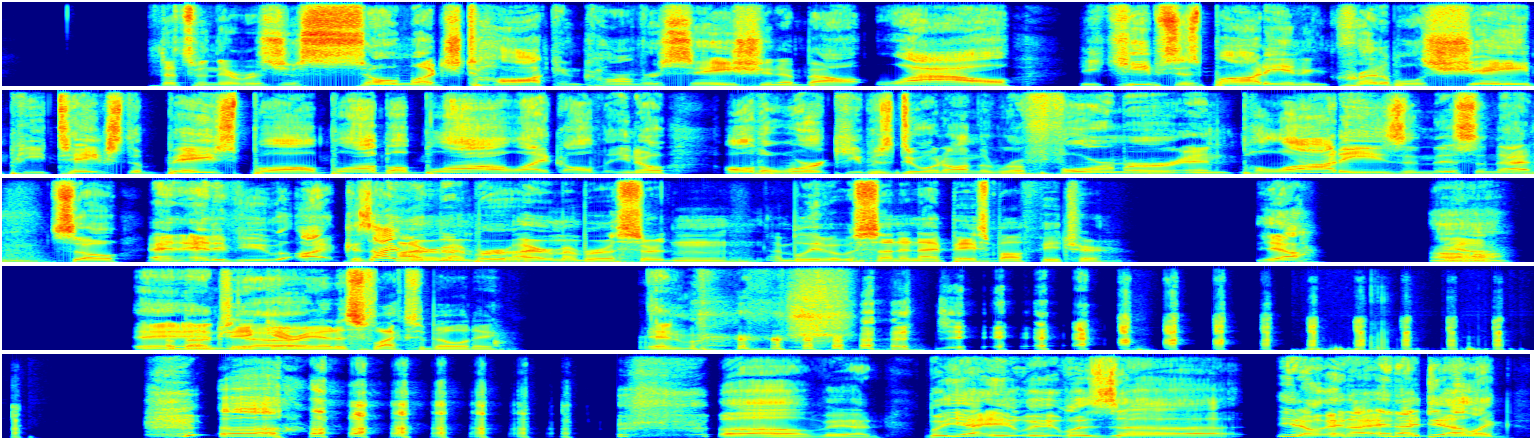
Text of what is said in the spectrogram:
that's when there was just so much talk and conversation about, wow, he keeps his body in incredible shape. He takes the baseball, blah blah blah, like all you know all the work he was doing on the reformer and Pilates and this and that. So and and if you, I, because I, I remember, remember, I remember a certain, I believe it was Sunday Night Baseball feature yeah, uh huh. about Jake Arrieta's flexibility. And oh, man, but yeah, it, it was uh, you know, and I and I did I like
